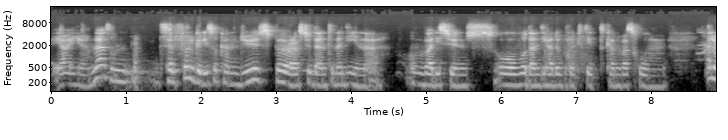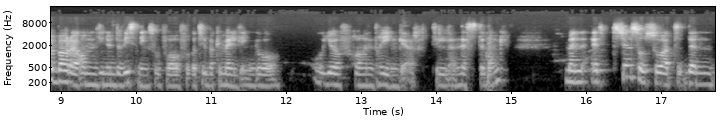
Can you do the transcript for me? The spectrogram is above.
Ja, gjerne. Selvfølgelig så kan du spørre studentene dine om hva de syns, og hvordan de hadde brukt ditt Canvas-rom. Eller bare om din undervisning, som får, får tilbakemelding og, og gjør forandringer til neste gang. Men jeg syns også at den,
